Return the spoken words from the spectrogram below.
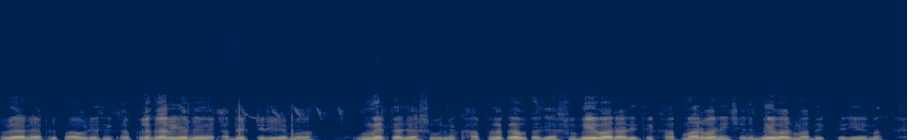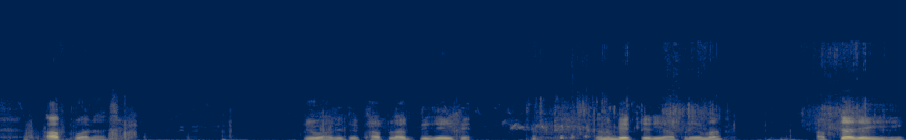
હવે આને આપણે પાવડેથી ખાપ લગાવી અને આ બેક્ટેરિયામાં ઉમેરતા જશું અને ખાપ લગાવતા જશું. બે વાર આ રીતે ખાપ મારવાની છે અને બે વારમાં બેક્ટેરિયામાં આપવાના છે. જો આ રીતે ખાપ લાગતી જાય છે અને બેક્ટેરિયા આપણે એમાં આપતા જઈએ છીએ.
